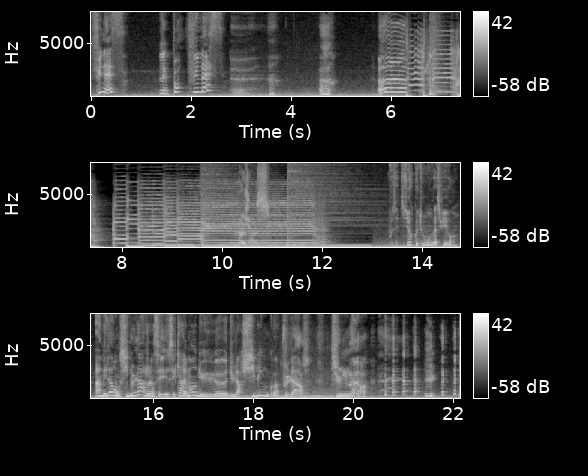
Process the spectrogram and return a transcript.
Funès. Les pompes Funès. Euh... Hein Ah Ah L'agence. Sûr que tout le monde va suivre Ah mais là on cible large, hein. c'est c'est carrément du, euh, du large sibling quoi. Plus large, tu meurs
